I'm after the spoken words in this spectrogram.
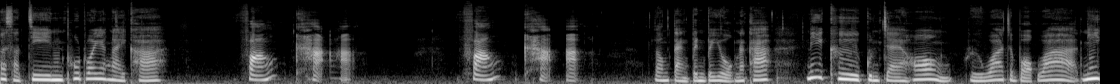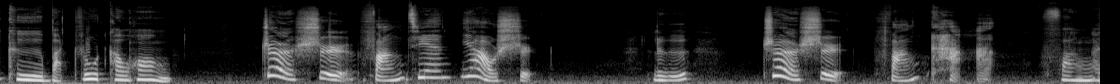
ภาษาจีนพูดว่ายังไงคะ 房卡房卡 ลองแต่งเป็นประโยคนะคะ นี่คือกุญแจห้อง หรือว่าจะบอกว่านี่คือบัตรรูดเข้าห้อง 这是房间钥匙หรือ这是房卡 ฟังอ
